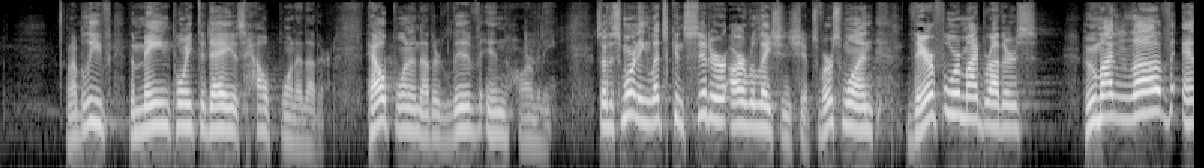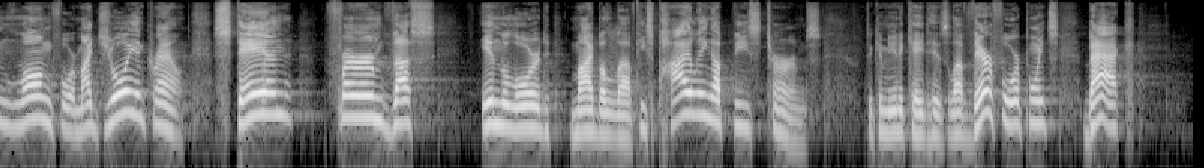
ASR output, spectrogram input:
And I believe the main point today is help one another. Help one another live in harmony. So this morning, let's consider our relationships. Verse 1 Therefore, my brothers, whom I love and long for, my joy and crown, Stand firm thus in the Lord, my beloved. He's piling up these terms to communicate his love. Therefore, points back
